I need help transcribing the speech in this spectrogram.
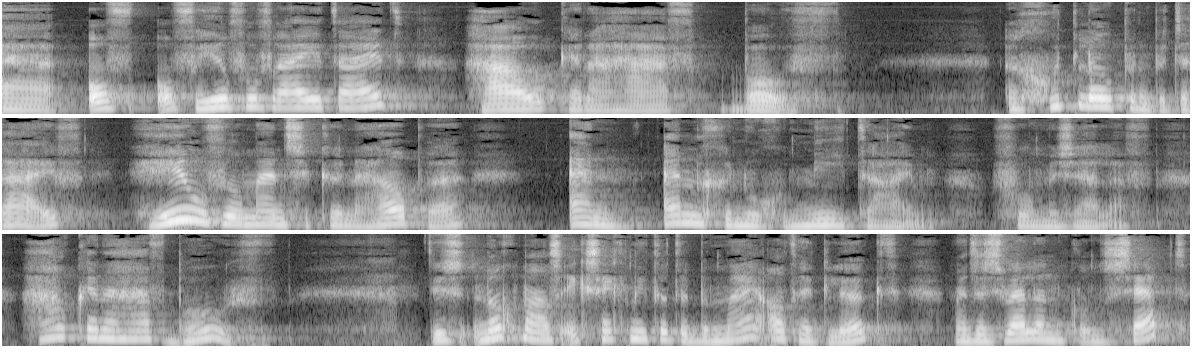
uh, of, of heel veel vrije tijd. How can I have both? Een goed lopend bedrijf, heel veel mensen kunnen helpen en, en genoeg me-time voor mezelf. How can I have both? Dus nogmaals, ik zeg niet dat het bij mij altijd lukt, maar het is wel een concept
